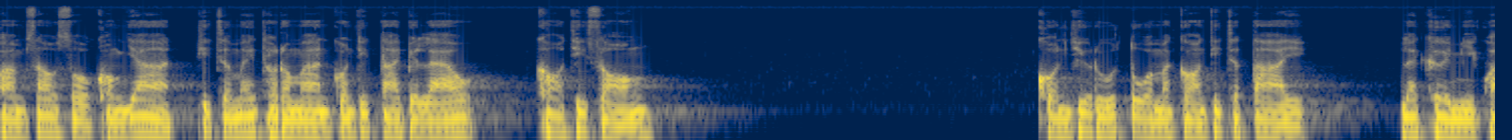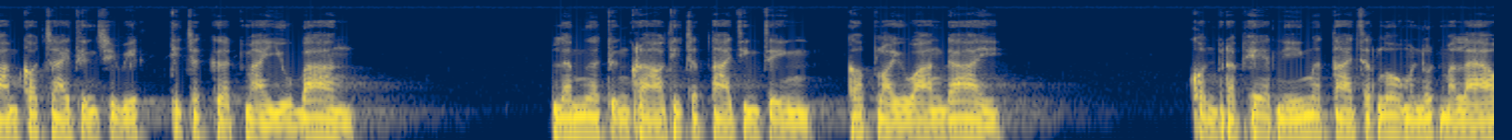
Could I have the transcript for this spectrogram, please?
ความเศร้าโศกของญาติที่จะไม่ทรมานคนที่ตายไปแล้ว ข้อที่สองคนที่รู้ตัวมาก่อนที่จะตาย และเคยมีความเข้าใจถึงชีวิตที่จะเกิดใหม่อยู่บ้าง และเมื่อถึงคราวที่จะตายจริง ๆ ก็ปล่อยวางได้ คนประเภทนี้เมื่อตายจากโลกมนุษย์มาแล้ว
